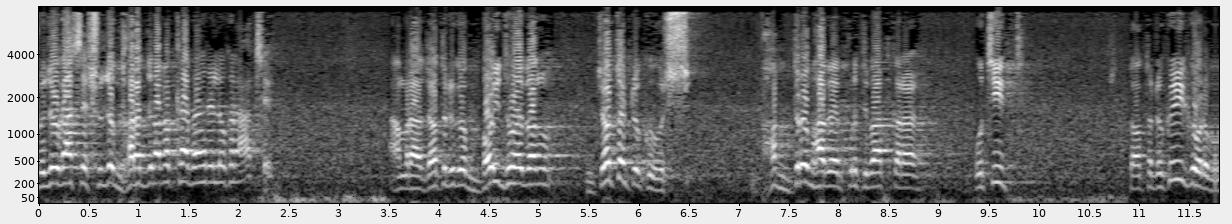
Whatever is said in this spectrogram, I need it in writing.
সুযোগ আছে, সুযোগ ধরার জন্য অপেক্ষা বাইরে লোকেরা আছে। আমরা যতটুকু বৈধ এবং যতটুকু ভদ্রভাবে প্রতিবাদ করা উচিত, ততটুকুই করব।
